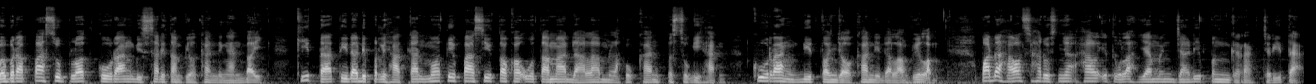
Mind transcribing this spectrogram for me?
Beberapa subplot kurang bisa ditampilkan dengan baik. Kita tidak diperlihatkan motivasi tokoh utama dalam melakukan pesugihan. Kurang ditonjolkan di dalam film. Padahal seharusnya hal itulah yang menjadi penggerak cerita.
